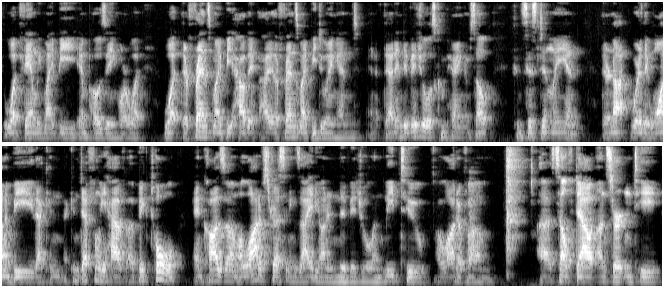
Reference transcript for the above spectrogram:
what family might be imposing or what what their friends might be how they how their friends might be doing. And and if that individual is comparing themselves consistently and they're not where they want to be that can that can definitely have a big toll and cause um, a lot of stress and anxiety on an individual and lead to a lot of um, uh, self-doubt uncertainty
